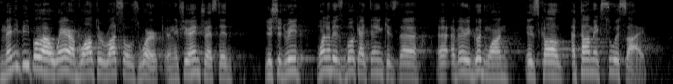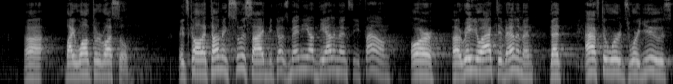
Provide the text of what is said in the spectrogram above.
many people are aware of Walter Russell's work, and if you're interested, you should read one of his book. I think is the, uh, a very good one. Is called Atomic Suicide uh, by Walter Russell. It's called Atomic Suicide because many of the elements he found are radioactive element that afterwards were used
